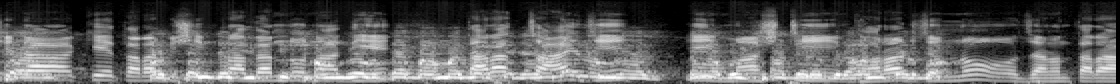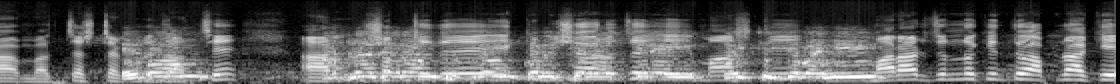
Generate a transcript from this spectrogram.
সেটাকে তারা বেশি প্রাধান্য না দিয়ে তারা চায় যে এই মাছটি ধরার জন্য যেন তারা চেষ্টা করে যাচ্ছে। আর সবচেয়ে একটি বিষয় হলো যে এই মাছটি মারার জন্য কিন্তু আপনাকে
